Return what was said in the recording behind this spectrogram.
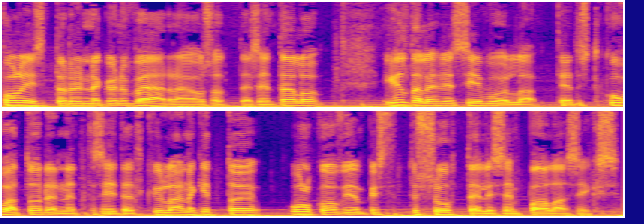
poliisit on rynnäkönyt väärään osoitteeseen. Täällä on Iltalehden sivuilla tietysti kuva todennetta siitä, että kyllä ainakin toi ulko on pistetty suhteellisen palasiksi.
